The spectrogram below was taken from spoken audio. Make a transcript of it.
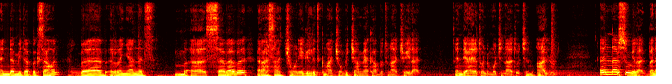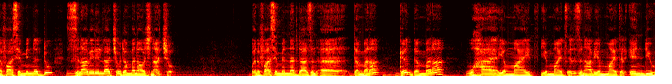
እንደሚጠብቅ ሳይሆን በእረኛነት ሰበብ ራሳቸውን የግል ጥቅማቸውን ብቻ የሚያካብቱ ናቸው ይላል። እንዲህ አይነት ወንድሞችና እህቶችም አሉ። እነርሱም ይላል በነፋስ የሚነዱ ዝናብ የሌላቸው ደመናዎች ናቸው። በንፋስ የሚነዳ ደመና ግን ደመና ውሃ የማይጥል ዝናብ የማይጥል እንዲሁ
